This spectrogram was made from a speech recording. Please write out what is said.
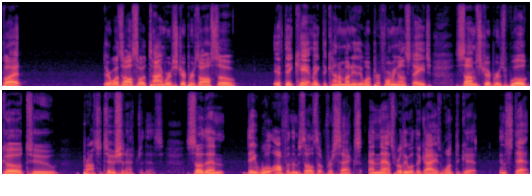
But there was also a time where strippers also if they can't make the kind of money they want performing on stage, some strippers will go to prostitution after this. So then they will offer themselves up for sex, and that's really what the guys want to get instead.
